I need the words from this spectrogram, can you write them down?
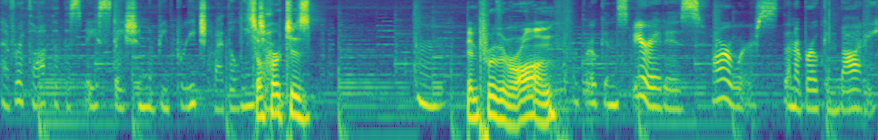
never thought that the space station would be breached by the Legion. So Herta's Hmm. been proven wrong. A broken spirit is far worse than a broken body.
